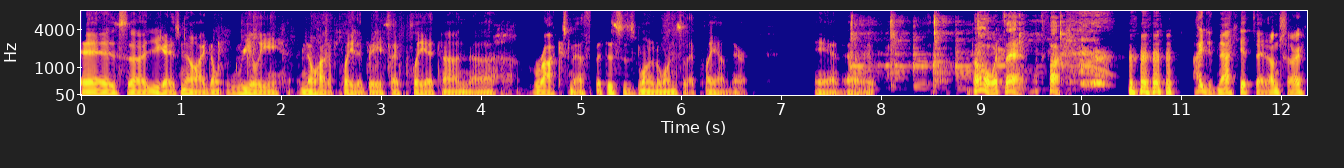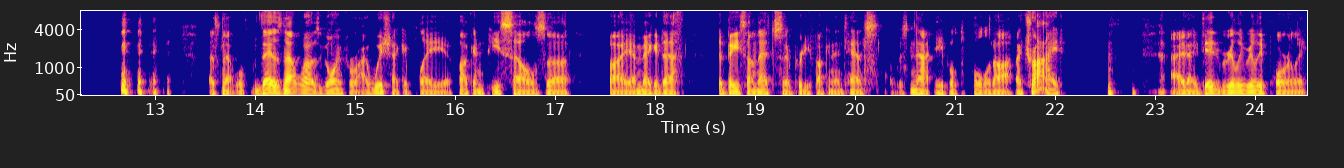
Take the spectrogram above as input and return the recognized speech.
As uh, you guys know, I don't really know how to play the bass. I play it on uh, Rocksmith, but this is one of the ones that I play on there. And uh, it... oh, what's that? What the fuck? I did not hit that. I'm sorry. That's not that is not what I was going for. I wish I could play fucking Peace Sells uh, by uh, Megadeth. The bass on that's uh, pretty fucking intense. I was not able to pull it off. I tried, and I did really, really poorly.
